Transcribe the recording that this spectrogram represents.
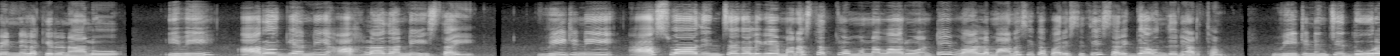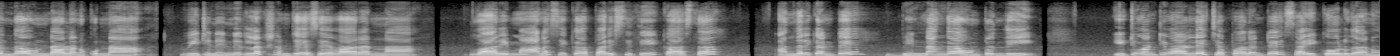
వెన్నెల కిరణాలు ఇవి ఆరోగ్యాన్ని ఆహ్లాదాన్ని ఇస్తాయి. వీటిని ఆస్వాదించగలిగే మనస్తత్వం ఉన్నవారు అంటే వాళ్ళ మానసిక పరిస్థితి సరిగ్గా ఉందని అర్థం. వీటి నుంచి దూరంగా ఉండాలనుకున్నా వీటిని నిర్లక్ష్యం చేసేవారన్నా వారి మానసిక పరిస్థితి కాస్త అందరికంటే భిన్నంగా ఉంటుంది. ఇటువంటి వాళ్ళే చెప్పాలంటే సైకోలుగాను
